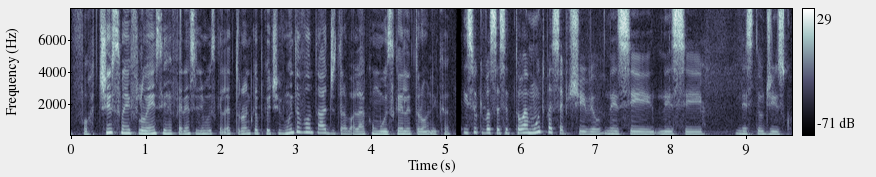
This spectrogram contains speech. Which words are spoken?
fortíssima influência e referência de música eletrônica, porque eu tive muita vontade de trabalhar com música eletrônica. Isso que você citou é muito perceptível nesse, nesse, nesse teu disco.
